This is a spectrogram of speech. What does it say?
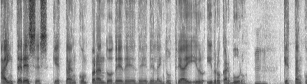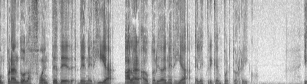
hay intereses que están comprando de, de, de, la industria hidro, hidrocarburos, que están comprando las fuentes de, energía a la Autoridad de Energía Eléctrica en Puerto Rico. Y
